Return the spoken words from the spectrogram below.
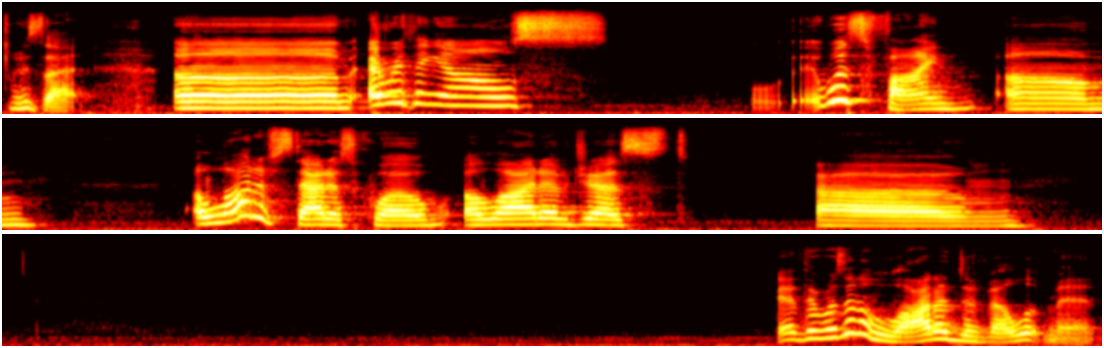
there's that. Um, everything else it was fine. Um, a lot of status quo, a lot of just um, there wasn't a lot of development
